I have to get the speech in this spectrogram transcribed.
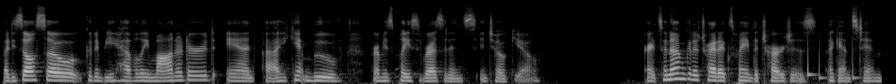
But he's also going to be heavily monitored, and uh, he can't move from his place of residence in Tokyo. All right, so now I'm going to try to explain the charges against him.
